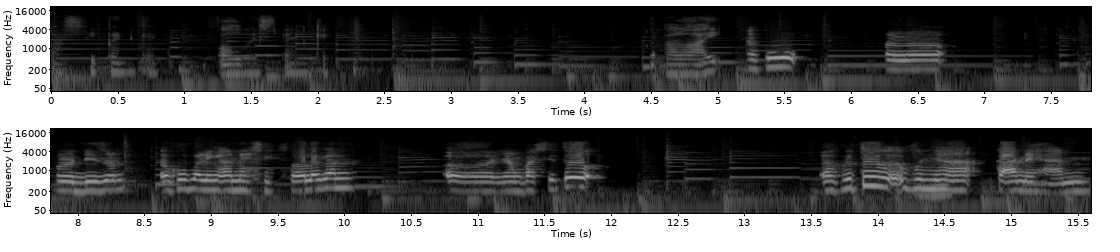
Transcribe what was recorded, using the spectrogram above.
pasti pancake always pancake kalau Ai Aku kalau kalau dessert aku paling aneh sih. Soalnya kan eh, yang pasti tuh aku tuh punya keanehan.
